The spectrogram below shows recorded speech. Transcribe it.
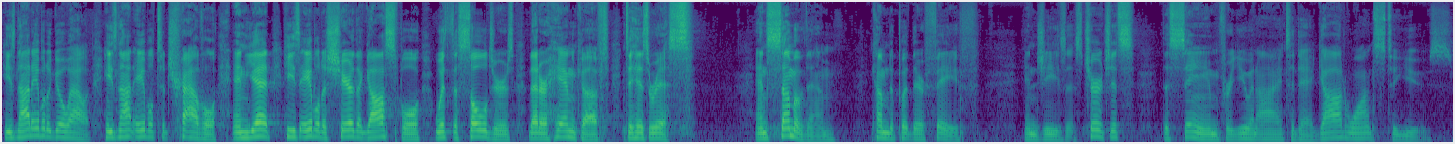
He's not able to go out, he's not able to travel, and yet he's able to share the gospel with the soldiers that are handcuffed to his wrists. And some of them come to put their faith in Jesus. Church, it's the same for you and I today. God wants to use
